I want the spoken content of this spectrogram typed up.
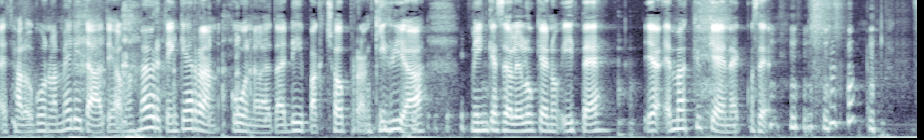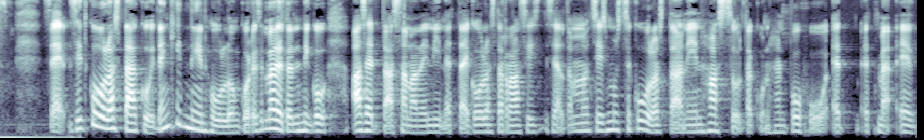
et halua kuunnella meditaatioa, mutta mä yritin kerran kuunnella jotain Deepak Chopran kirjaa, minkä se oli lukenut itse. Ja en mä kykene, kun se se sitten kuulostaa kuitenkin niin hullunkurissa. Mä yritän niin asettaa sanani niin, että ei kuulosta rasistiselta, mutta siis musta se kuulostaa niin hassulta, kun hän puhuu, että et mä en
